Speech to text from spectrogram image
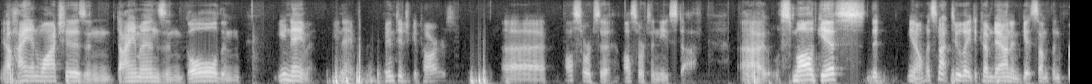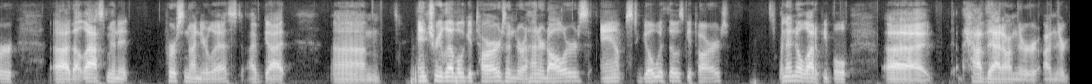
you know, high-end watches and diamonds and gold and you name it. You name it. Vintage guitars, uh, all sorts of all sorts of neat stuff. Uh, small gifts that you know, it's not too late to come down and get something for uh, that last-minute person on your list. I've got um, entry-level guitars under $100, amps to go with those guitars, and I know a lot of people uh, have that on their on their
